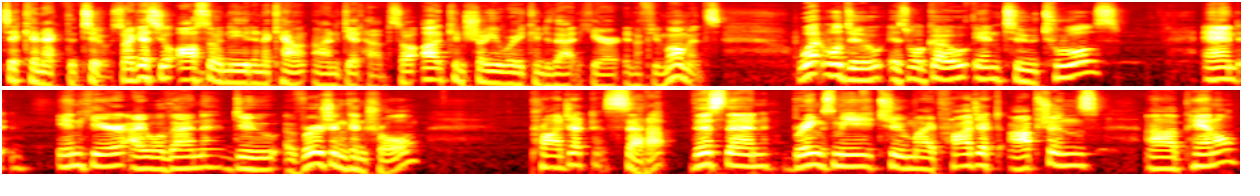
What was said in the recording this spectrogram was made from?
to connect the two. So I guess you'll also need an account on GitHub. So I can show you where you can do that here in a few moments. What we'll do is we'll go into Tools, and in here I will then do a version control, project setup. This then brings me to my project options uh, panel,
